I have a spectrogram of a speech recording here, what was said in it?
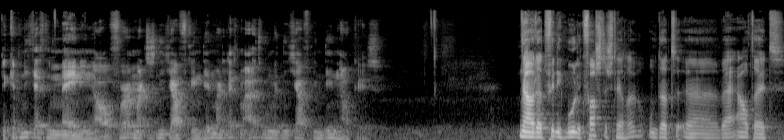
ik heb niet echt een mening over, maar het is niet jouw vriendin. Maar leg me uit hoe het niet jouw vriendin ook is. Nou, dat vind ik moeilijk vast te stellen, omdat eh, wij altijd,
